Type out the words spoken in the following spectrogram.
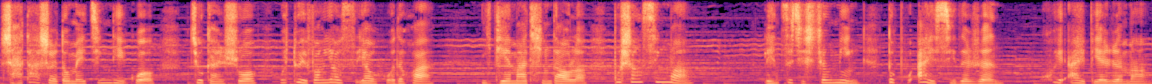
啥大事儿都没经历过，就敢说为对方要死要活的话，你爹妈听到了不伤心吗？连自己生命都不爱惜的人，会爱别人吗？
